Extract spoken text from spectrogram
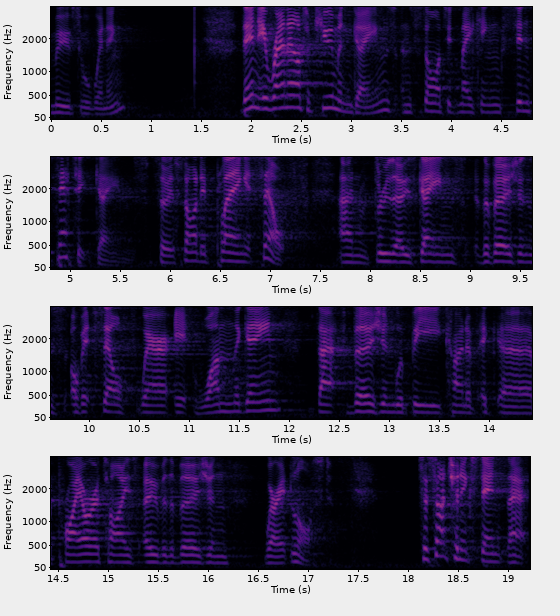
moves were winning. Then it ran out of human games and started making synthetic games. So it started playing itself. And through those games, the versions of itself where it won the game, that version would be kind of uh, prioritized over the version where it lost. To such an extent that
